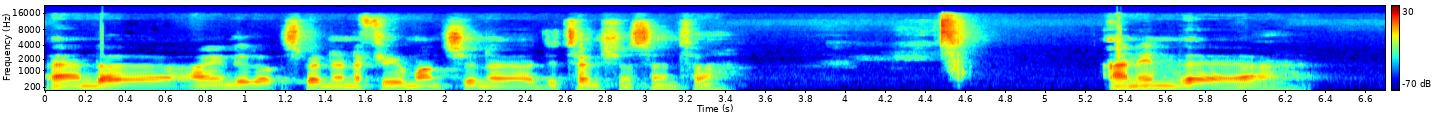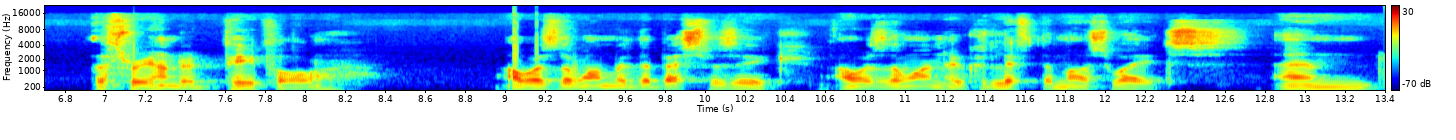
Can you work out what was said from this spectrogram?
And uh, I ended up spending a few months in a detention center, and in there, the 300 people, I was the one with the best physique. I was the one who could lift the most weights, and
